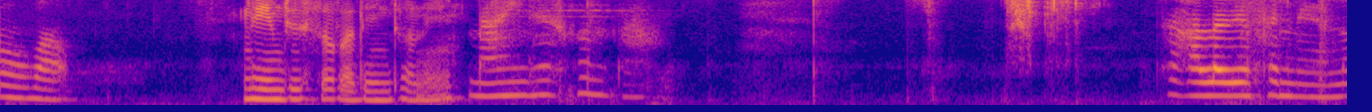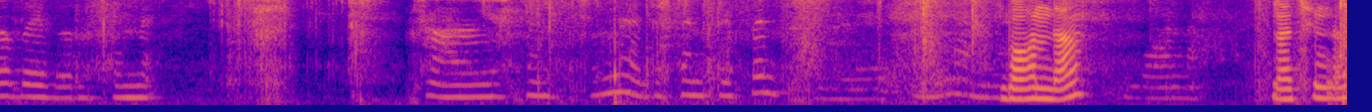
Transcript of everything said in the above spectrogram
ఓ వా ఏం చేస్తావు దీంతోని నా ఏం చేసుకుంటా? చాలా డిఫరెంట్ ఎల్లో పేపర్స్ ఉన్నాయి చాలా డిఫరెంట్స్ ఉన్నాయి డిఫరెంట్ డిఫరెంట్స్ బాగుందా నచ్చిందా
